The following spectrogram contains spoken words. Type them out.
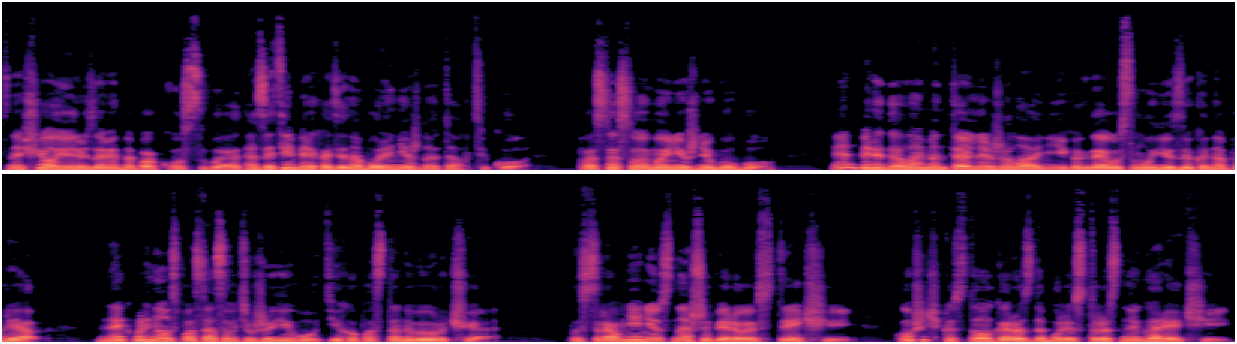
Сначала еле заметно покусывая, а затем переходя на более нежную тактику, посасывая мою нижнюю губу. Эн передала ментальное желание, и когда я высунул язык и напряг, Нек принялась посасывать уже его, тихо постановая урча. По сравнению с нашей первой встречей, кошечка стала гораздо более страстной и горячей,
